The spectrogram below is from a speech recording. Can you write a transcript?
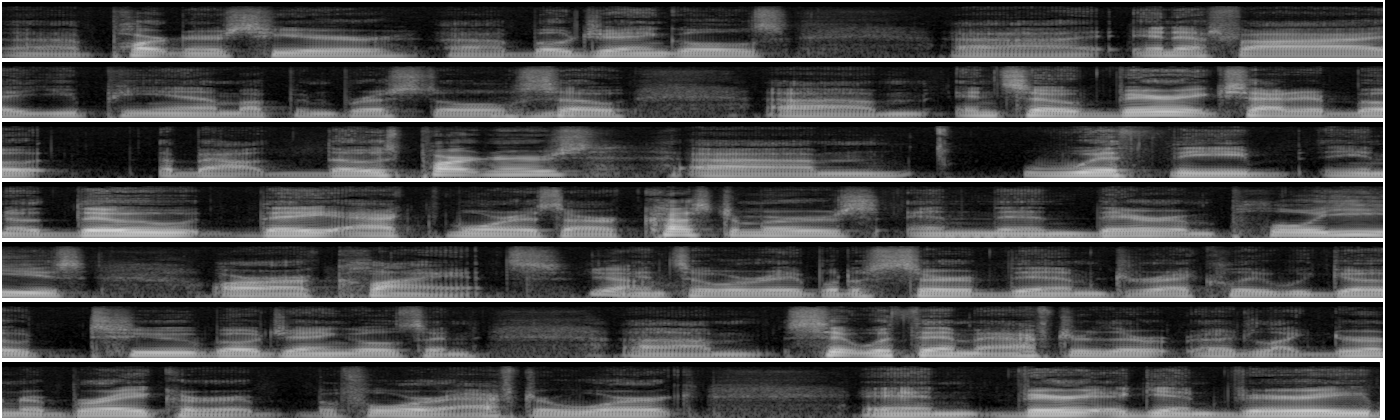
uh, partners here, uh, Bojangles, uh, NFI, UPM up in Bristol. So, um, and so very excited about about those partners. Um, with the you know though they act more as our customers and then their employees are our clients Yeah. and so we're able to serve them directly we go to bojangles and um, sit with them after their uh, like during a break or before or after work and very again very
